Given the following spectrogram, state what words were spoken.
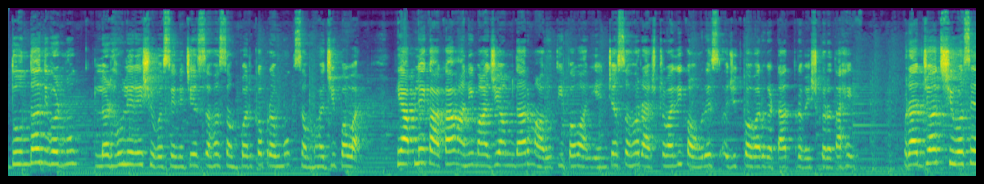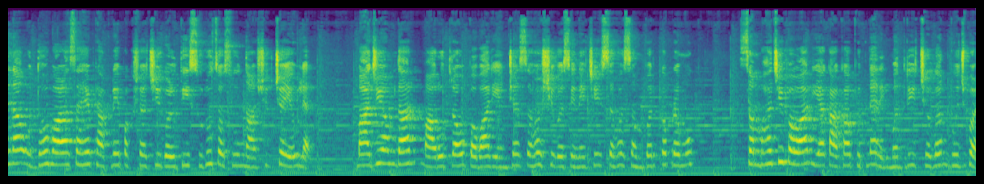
दोनदा निवडणूक लढवलेले शिवसेनेचे सहसंपर्क प्रमुख संभाजी पवार हे आपले काका आणि माजी आमदार मारुती पवार यांच्यासह राष्ट्रवादी काँग्रेस अजित पवार गटात प्रवेश करत आहेत. राज्यात शिवसेना उद्धव बाळासाहेब ठाकरे पक्षाची गळती सुरूच असून नाशिकच्या येवल्यात. माजी आमदार मारुतराव पवार यांच्यासह शिवसेनेचे सहसंपर्क प्रमुख संभाजी पवार या काका पुतण्याने मंत्री छगन भुजबळ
